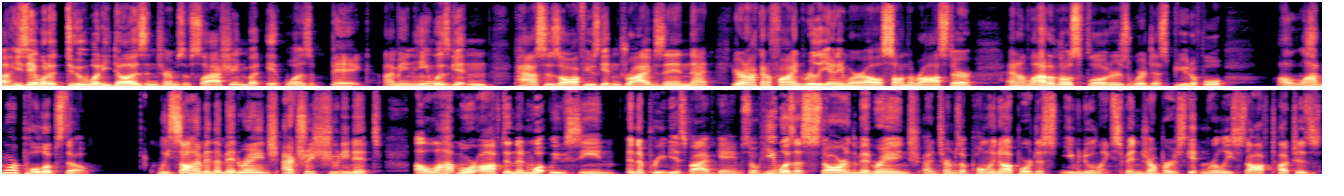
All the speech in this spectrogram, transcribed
uh, he's able to do what he does in terms of slashing, but it was big. I mean, he was getting passes off, he was getting drives in that you're not going to find really anywhere else on the roster. And a lot of those floaters were just beautiful. A lot more pull ups, though. We saw him in the mid range, actually shooting it a lot more often than what we've seen in the previous five games. So he was a star in the mid range in terms of pulling up or just even doing like spin jumpers, getting really soft touches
